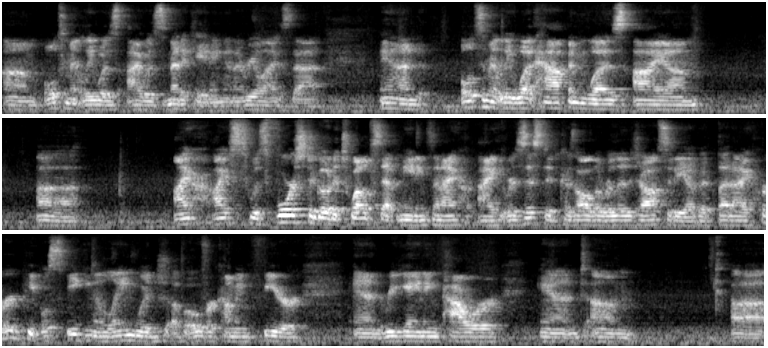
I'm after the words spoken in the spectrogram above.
um, ultimately was I was medicating, and I realized that. And ultimately, what happened was I um, uh, I, I was forced to go to 12 step meetings and I, I resisted because all the religiosity of it, but I heard people speaking a language of overcoming fear and regaining power and um, uh,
